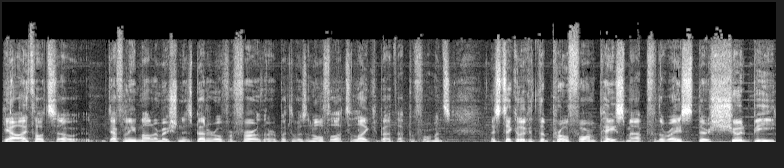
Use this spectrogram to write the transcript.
Yeah, I thought so. Definitely Mahler Mission is better over further, but there was an awful lot to like about that performance. Let's take a look at the Proform pace map for the race. There should be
